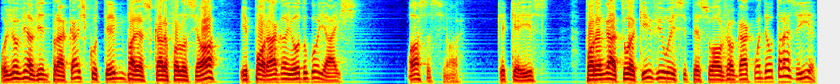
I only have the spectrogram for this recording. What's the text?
Hoje eu vinha vindo para cá, escutei, me parece, o cara falou assim, ó, Iporá ganhou do Goiás. Nossa senhora, o que, que é isso? Porangatu aqui viu esse pessoal jogar quando eu trazia.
